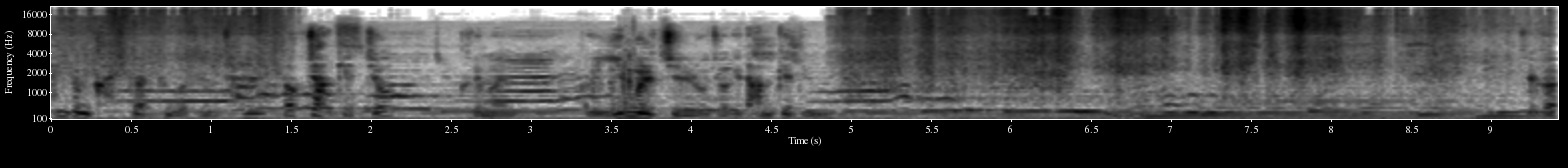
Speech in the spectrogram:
생선 가시 같은 것은 잘 썩지 않겠죠? 그러면 그 이물질로 저기 남게 됩니다. 제가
